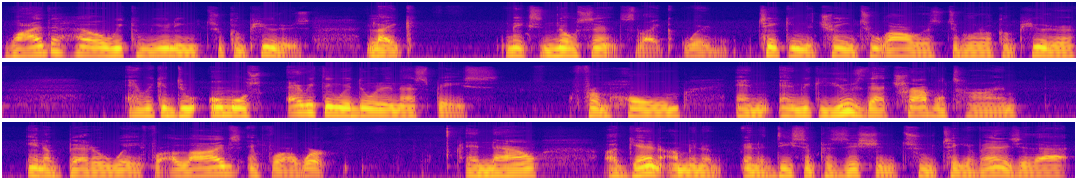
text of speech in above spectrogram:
why the hell are we commuting to computers? Like, makes no sense. Like, we're taking the train two hours to go to a computer, and we can do almost everything we're doing in that space from home, and, and we can use that travel time in a better way for our lives and for our work. And now, again, I'm in a in a decent position to take advantage of that,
